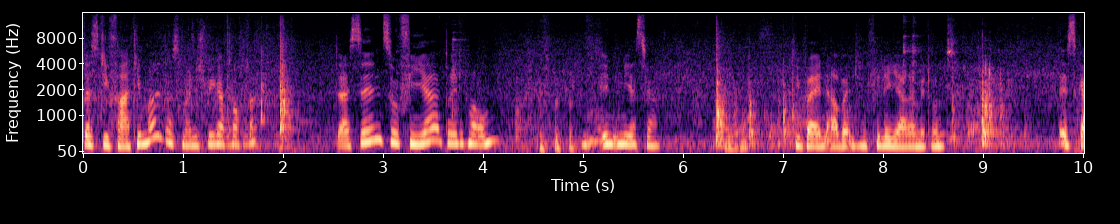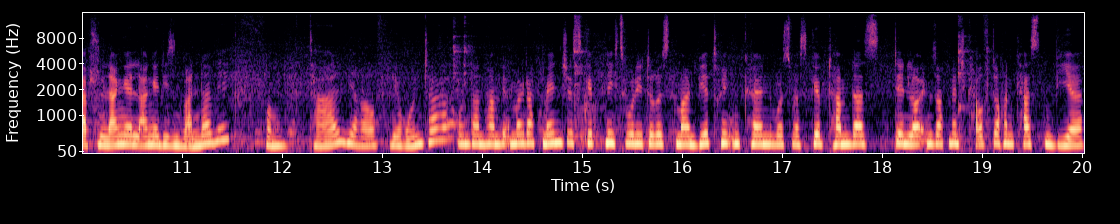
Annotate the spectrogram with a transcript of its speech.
Das ist die Fatima, das ist meine Schwiegertochter. Das sind Sophia, dreh dich mal um. In Mirja. Die beiden arbeiten schon viele Jahre mit uns. Es gab schon lange, lange diesen Wanderweg vom Tal hier rauf, hier runter. Und dann haben wir immer gedacht, Mensch, es gibt nichts, wo die Touristen mal ein Bier trinken können, wo es was gibt. Haben das den Leuten gesagt, Mensch, kauf doch einen Kasten Bier.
